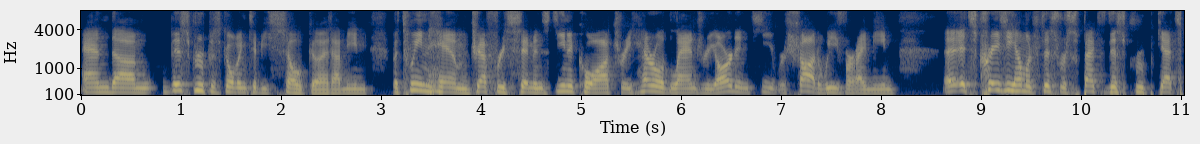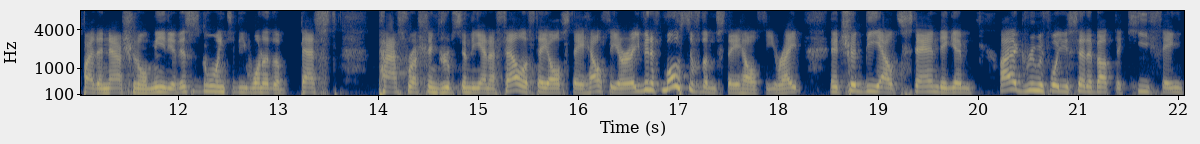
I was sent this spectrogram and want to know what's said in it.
And um, this group is going to be so good. I mean, between him, Jeffery Simmons, Dina Autry, Harold Landry, Arden Key, Rashad Weaver, I mean, it's crazy how much disrespect this group gets by the national media. This is going to be one of the best pass rushing groups in the NFL if they all stay healthy, or even if most of them stay healthy, right? It should be outstanding. And I agree with what you said about the key thing.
